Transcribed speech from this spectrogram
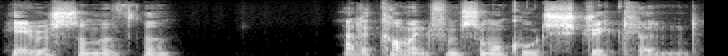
Here are some of them. I had a comment from someone called Strickland,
